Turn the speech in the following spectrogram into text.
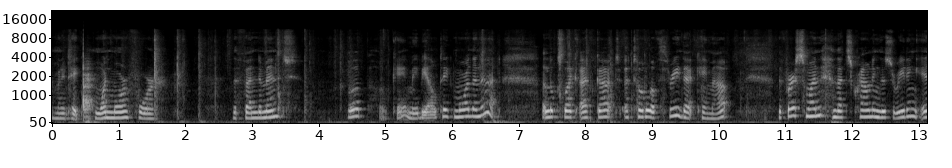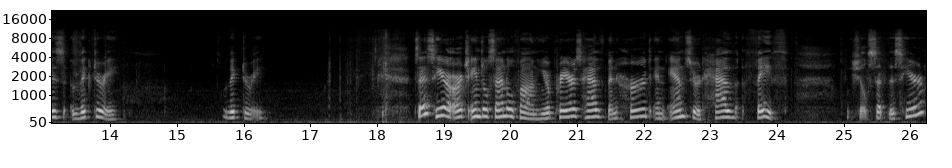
I'm going to take one more for the fundament Oop, okay, maybe I'll take more than that. It looks like I've got a total of three that came out. The first one that's crowning this reading is Victory. Victory. It says here, Archangel Sandalphon, your prayers have been heard and answered. Have faith. We shall set this here.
